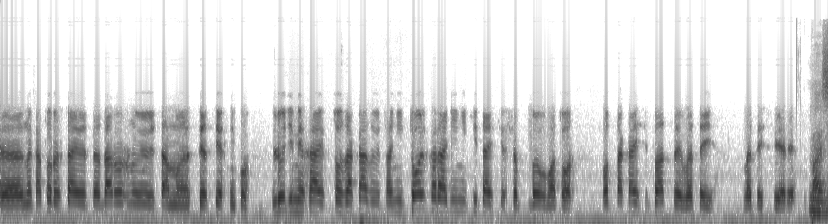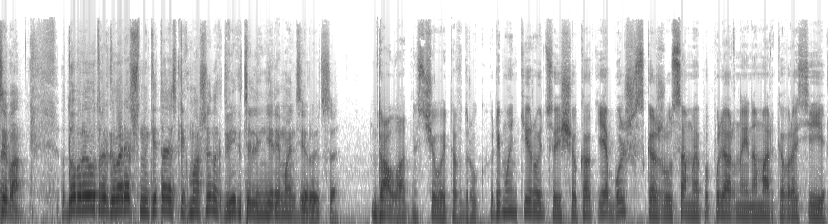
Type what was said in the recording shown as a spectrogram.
на которых ставят дорожную там э, спецтехнику. Люди механик, кто заказывает, они только ради не китайских, чтобы был мотор. Вот такая ситуация в этой в этой сфере. Спасибо. Доброе утро. Говорят, что на китайских машинах двигатели не ремонтируются. Да ладно, с чего это вдруг? Ремонтируется еще как. Я больше скажу, самая популярная иномарка в России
